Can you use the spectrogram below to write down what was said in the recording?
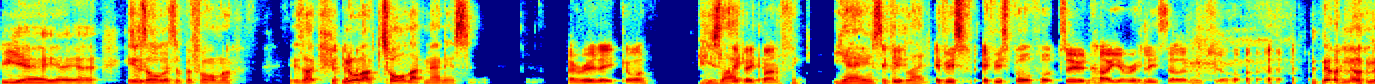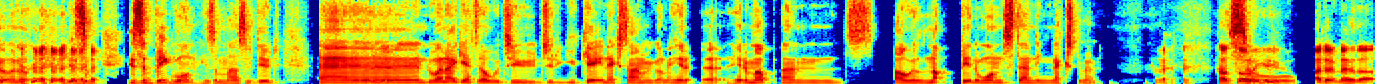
yeah, yeah, yeah. He's Touche. always a performer. He's like, you know what? How tall that man is? I really go on. He's he like big man? I think, yeah, he's a If big he- lad. If he's if he's four foot two, now you're really selling him short. No, no, no, no. He's a he's a big one. He's a massive dude. And when I get over to, to the UK next time, we're gonna hit uh, hit him up, and I will not be the one standing next to him. How tall so are you? I don't know that.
